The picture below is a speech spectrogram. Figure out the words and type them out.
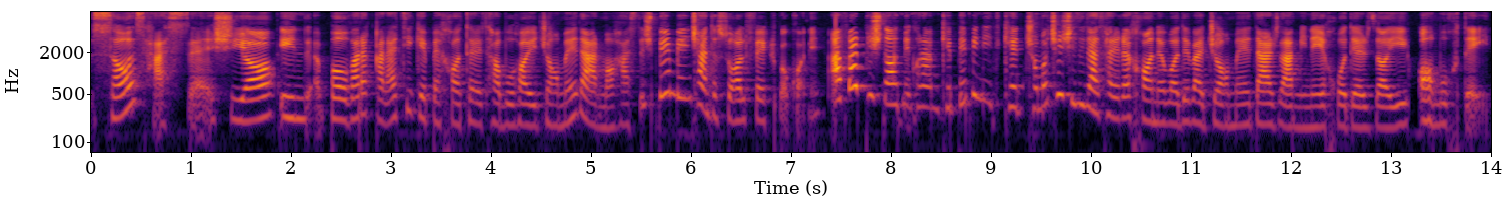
ساز هستش یا این باور غلطی که به خاطر تابوهای جامعه در ما هستش. بیایم به این چند تا سوال فکر بکنیم. اول پیشنهاد می‌کنم که ببینید که شما چه چیزی در طریق خانواده و جامعه در زمینه خود ارزایی آموخته اید؟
